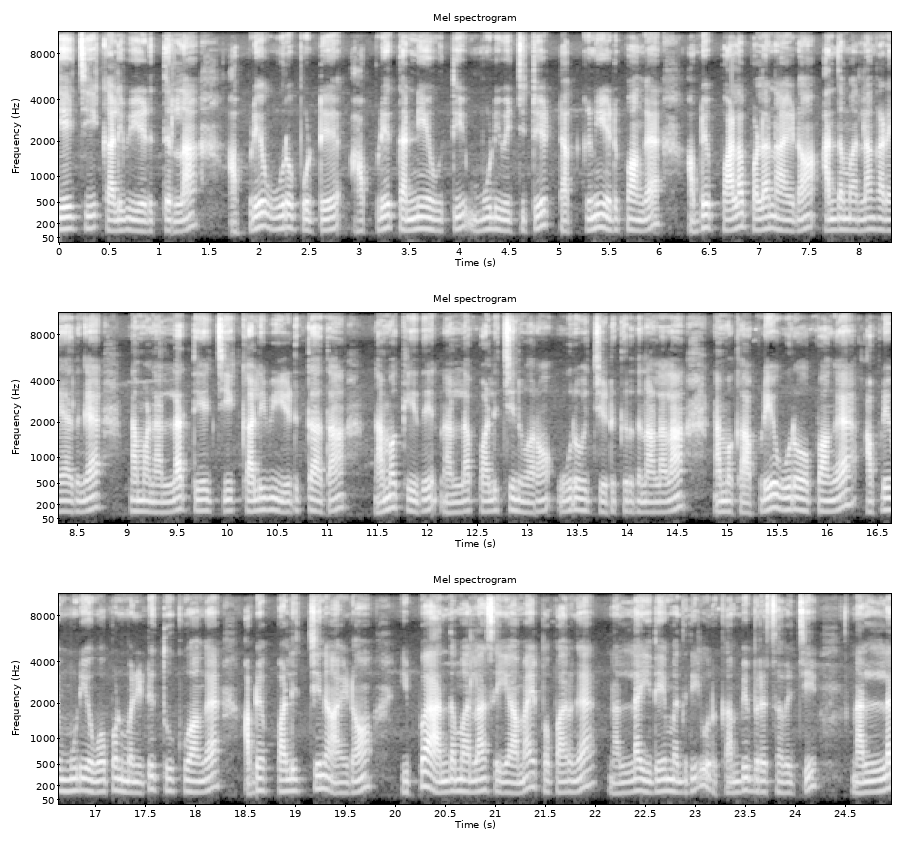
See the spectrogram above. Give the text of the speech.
தேய்ச்சி கழுவி எடுத்துடலாம். அப்படியே ஊற போட்டு அப்படியே தண்ணியை ஊற்றி மூடி வச்சுட்டு டக்குன்னு எடுப்பாங்க. அப்படியே பல பலன் ஆகிடும் அந்த மாதிரிலாம் கிடையாதுங்க. நம்ம நல்லா தேய்ச்சி கழுவி எடுத்தால் தான் நமக்கு இது நல்லா பளிச்சின்னு வரும். ஊற வச்சு எடுக்கிறதுனாலலாம் நமக்கு அப்படியே ஊற வைப்பாங்க. அப்படியே மூடியை ஓப்பன் பண்ணிவிட்டு தூக்குவாங்க. அப்படியே பளிச்சின்னு ஆகிடும் இப்போ அந்த மாதிரிலாம் செய்யாமல் இப்போ பாருங்கள் நல்லா இதே மாதிரி ஒரு கம்பி பிரஷை வச்சு நல்லா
